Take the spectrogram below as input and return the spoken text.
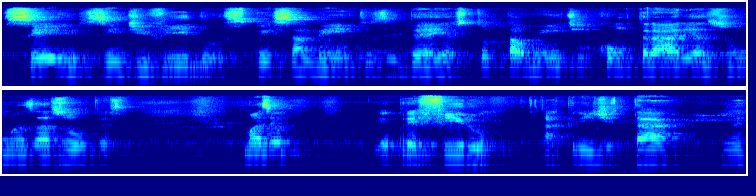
seres, indivíduos, pensamentos, ideias totalmente contrárias umas às outras. Mas eu, eu prefiro acreditar né,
